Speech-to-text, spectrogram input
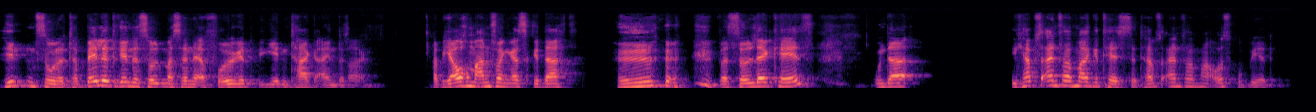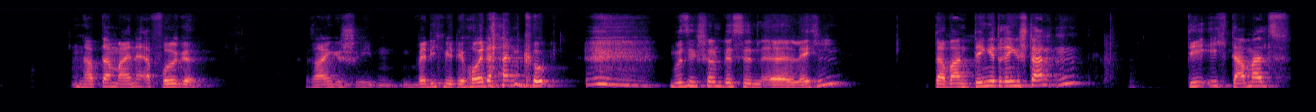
hinten so eine Tabelle drin, da sollte man seine Erfolge jeden Tag eintragen. Habe ich auch am Anfang erst gedacht, was soll der Käse? Und da, ich habe es einfach mal getestet, habe es einfach mal ausprobiert und habe da meine Erfolge reingeschrieben. Wenn ich mir die heute angucke, muss ich schon ein bisschen äh, lächeln, da waren Dinge drin gestanden, die ich damals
